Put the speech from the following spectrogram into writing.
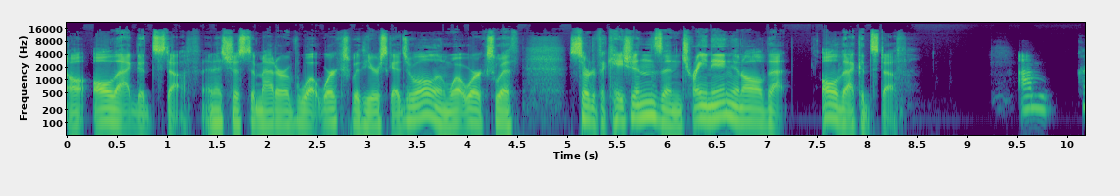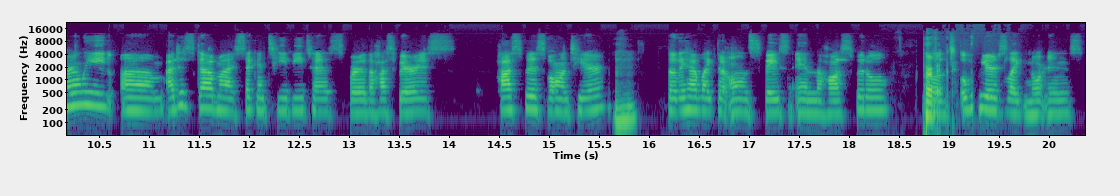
all, all that good stuff. And it's just a matter of what works with your schedule and what works with certifications and training and all of that, all of that good stuff. I'm currently um I just got my second TB test for the hospice hospice volunteer. Mhm. So they have like their own space in the hospital. Well, Perfect. over here is like Norton's.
